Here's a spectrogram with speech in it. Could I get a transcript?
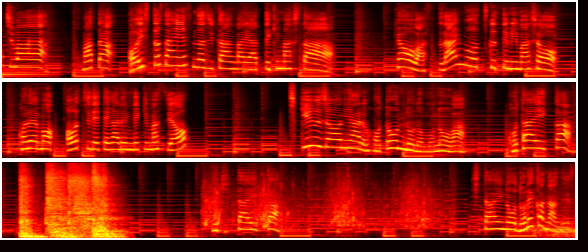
にちは。またオイストサイエンスの時間がやってきました。今日はスライムを作ってみましょう。これもお家で手軽にできますよ。地球上にあるほとんどのものは固体か液体か気体のどれかなんです。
